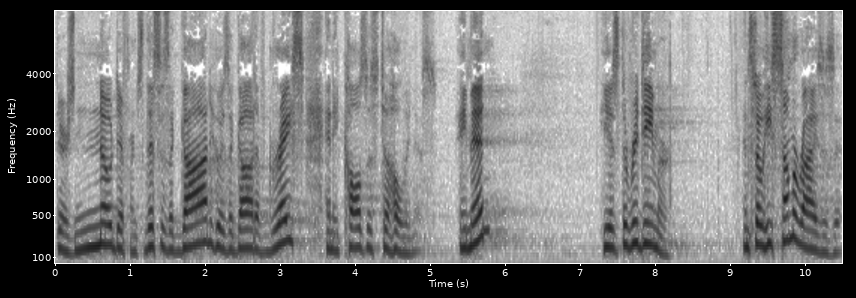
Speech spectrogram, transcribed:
There's no difference. This is a God who is a God of grace, and he calls us to holiness. Amen? He is the Redeemer. And so he summarizes it.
